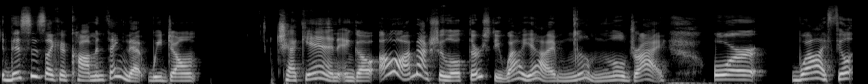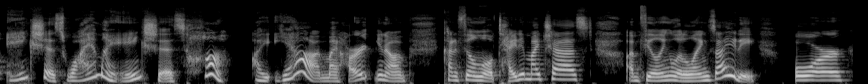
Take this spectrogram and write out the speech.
this is like a common thing that we don't check in and go oh i'm actually a little thirsty. Wow yeah i'm, mm, I'm a little dry. Or well i feel anxious. Why am i anxious? Huh. I yeah, my heart, you know, I'm kind of feeling a little tight in my chest. I'm feeling a little anxiety or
